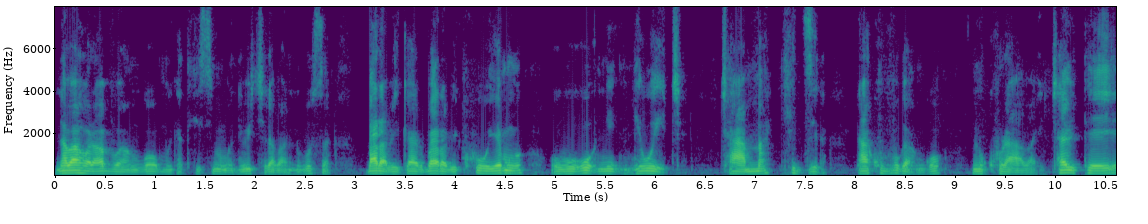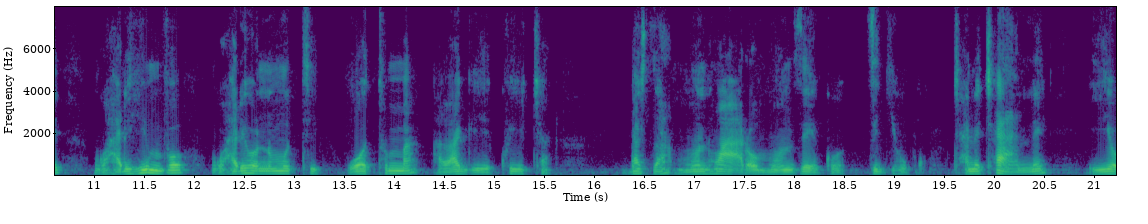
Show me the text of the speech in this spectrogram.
n'abahora bavuga ngo mu katikisimu ngo ntiwicire abantu busa barabikuyemwo ubu ni ntiwice cama kizira. Nta kuvuga ngo ni ukuraba icabiteye ngo hariho imvo ngo hariho n'umuti wotuma abagiye kwica basa mu ntwaro mu nzego z'igihugu. Cyane cyane iyo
